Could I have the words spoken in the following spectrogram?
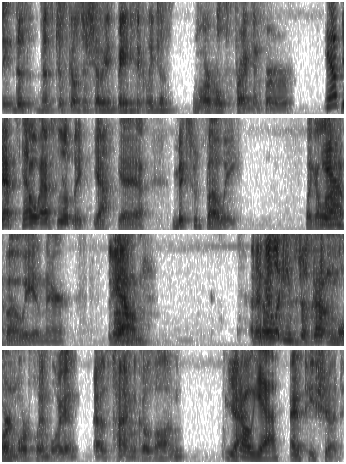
See, this this just goes to show he's basically just Marvel's Frank-N-Furter. Yep. Yes. Yep. Oh, absolutely. Yeah, yeah, yeah. Mixed with Bowie, like a lot of Bowie in there. Yeah. Um, And I feel like he's just gotten more and more flamboyant as time goes on. yes. Oh yeah. As he should.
